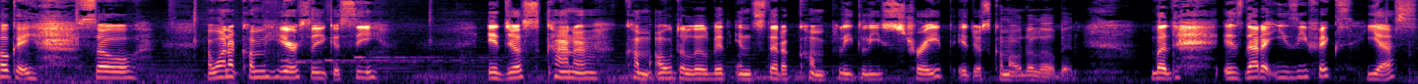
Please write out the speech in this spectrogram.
okay so I want to come here so you can see. It just kind of come out a little bit instead of completely straight it just come out a little bit. But is that an easy fix? Yes.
